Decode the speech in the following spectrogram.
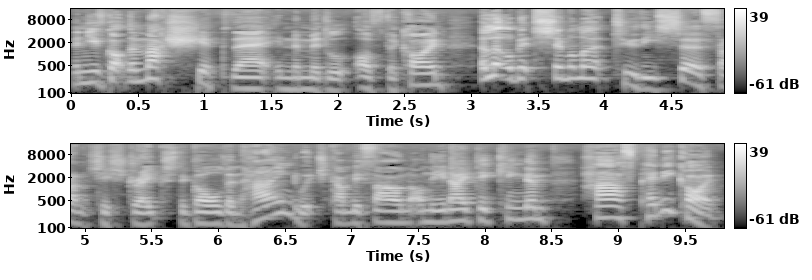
And you've got the mass ship there in the middle of the coin. A little bit similar to the Sir Francis Drake's The Golden Hind, which can be found on the United Kingdom halfpenny coin.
